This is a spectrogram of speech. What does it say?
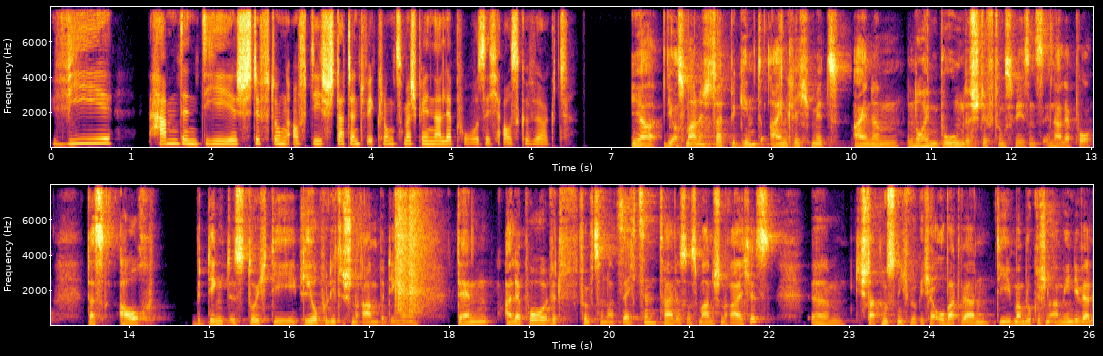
wie haben denn die Stiftungen auf die Stadtentwicklung zum Beispiel in Aleppo sich ausgewirkt? Ja, die osmanische Zeit beginnt eigentlich mit einem neuen Boom des Stiftungswesens in Aleppo, das auch bedingt ist durch die geopolitischen Rahmenbedingungen. Denn Aleppo wird 1516 Teil des Osmanischen Reiches. Ähm, die Stadt muss nicht wirklich erobert werden. Die mamlukischen Armeen, die werden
